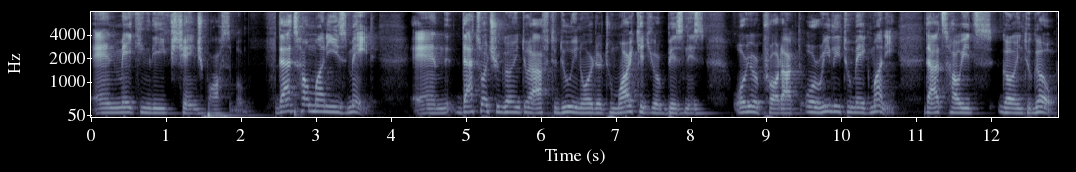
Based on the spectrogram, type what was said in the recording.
and making the exchange possible. That's how money is made. And that's what you're going to have to do in order to market your business or your product or really to make money. That's how it's going to go.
